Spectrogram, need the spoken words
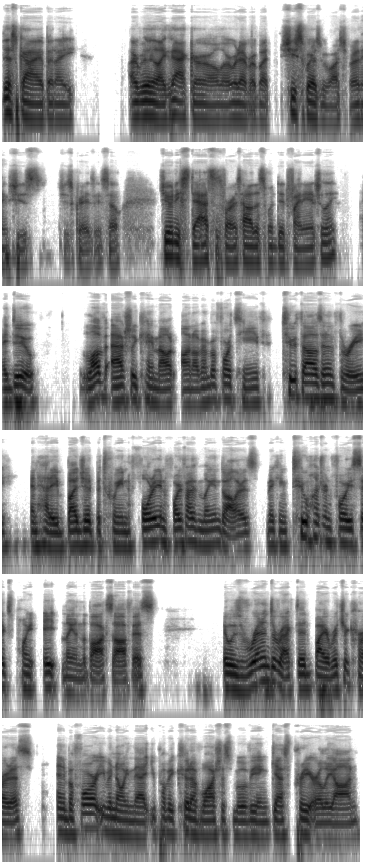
this guy, but I I really like that girl or whatever. But she swears we watched it, but I think she's she's crazy. So do you have any stats as far as how this one did financially? I do. Love actually came out on November 14th, 2003, and had a budget between 40 and 45 million dollars, making 246.8 million in the box office. It was written and directed by Richard Curtis. And before even knowing that, you probably could have watched this movie and guessed pretty early on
